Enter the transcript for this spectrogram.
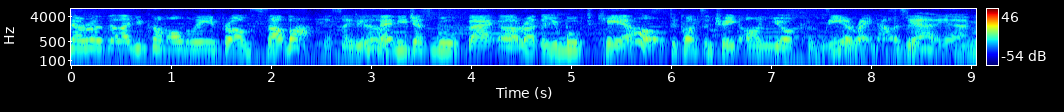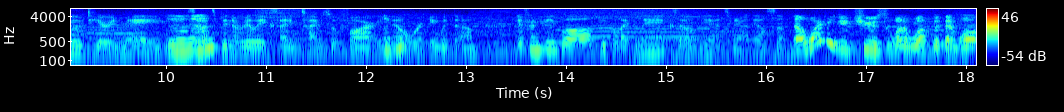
Now, Rozella, you come all the way from Sabah. Yes, I do. And you just moved back, uh, rather, you moved to KL to concentrate on your career right now, isn't yeah, it? yeah. yeah. I moved here in May, Mhm. so it's been a really exciting time so far. You know, working with um, different people, people like Nick. So yeah, it's been really awesome. Now, why did you choose to want to work with them, or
